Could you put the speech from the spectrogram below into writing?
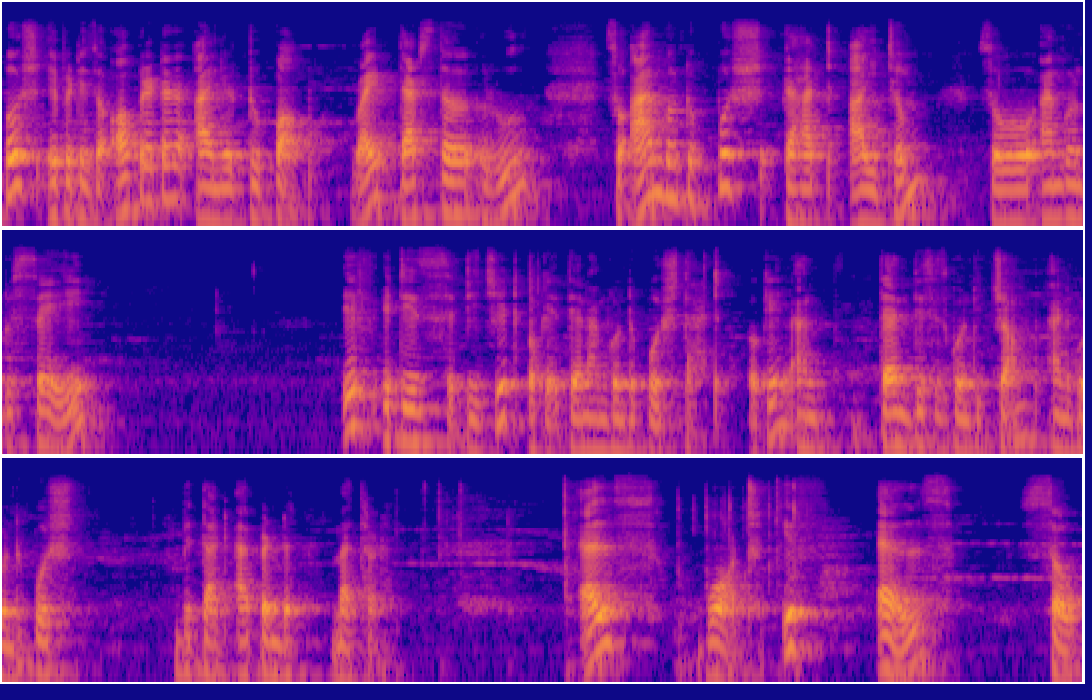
push. If it is an operator I need to pop right? That's the rule. So I'm going to push that item. So I'm going to say if it is digit okay then I'm going to push that okay? And then this is going to jump and going to push with that append method. Else what? If else so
